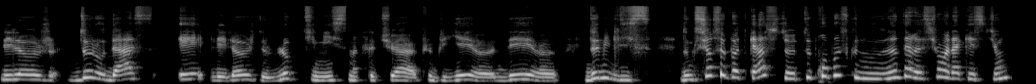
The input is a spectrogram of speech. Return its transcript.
L'éloge de l'audace et L'éloge de l'optimisme que tu as publié euh, dès 2010. Euh, Donc sur ce podcast, je te propose que nous nous intéressions à la question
